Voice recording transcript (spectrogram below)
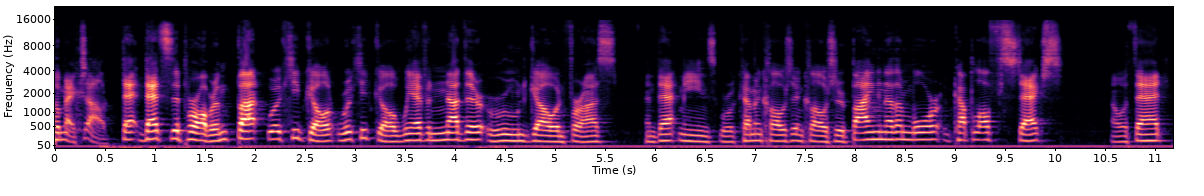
to max out. That That's the problem, but we'll keep going, we'll keep going. We have another rune going for us, and that means we're coming closer and closer, buying another more, couple of stacks, and with that,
